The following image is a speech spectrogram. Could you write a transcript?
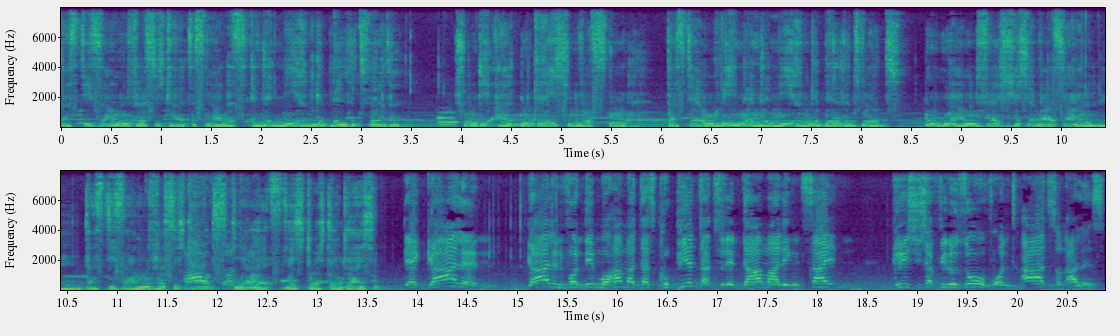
dass die Samenflüssigkeit des Mannes in den Nieren gebildet werde. Schon die alten Griechen wussten, dass der Urin in den Nieren gebildet wird und nahmen fälschlicherweise an, dass die Samenflüssigkeit, die ja letztlich durch den gleichen Der Galen, Galen, von dem Mohammed das kopiert hat zu den damaligen Zeiten, griechischer Philosoph und Arzt und alles.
